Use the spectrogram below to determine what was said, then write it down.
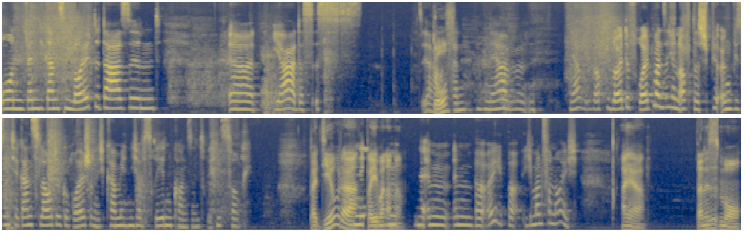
und wenn die ganzen Leute da sind, äh, ja, das ist ja, doof. Dann, ja, ja, auf die Leute freut man sich und auf das Spiel. Irgendwie sind hier ganz laute Geräusche und ich kann mich nicht aufs Reden konzentrieren. Sorry. Bei dir oder nee, bei jemand anderem? Im, im, bei euch, bei jemand von euch. Ah ja, dann ist es Mo.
